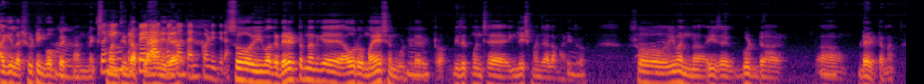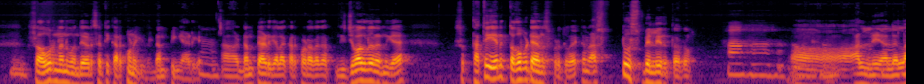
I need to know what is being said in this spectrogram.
ಆಗಿಲ್ಲ ಶೂಟಿಂಗ್ ಹೋಗ್ಬೇಕು. ನಾನು. ಸೊ ನೆಕ್ಸ್ಟ್ ಹೆಂಗ್ ಮಂತ್ ಇಂದ ಪ್ರಿಪೇರ್ ಪ್ಲಾನ್ ಇದೆ. ಆಗ್ಬೇಕು ಅಂತ ಅನ್ಕೊಂಡಿದ್ದೀರಾ? ಸೊ ಇವಾಗ ಡೈರೆಕ್ಟರ್ ನನಗೆ ಅವರು ಮಹೇಶ್ ಅಂದ್ಬಿಟ್ಟು ಹ್ಮ್. ಡೈರೆಕ್ಟ್ರು ಇದಕ್ಕೆ ಮುಂಚೆ ಇಂಗ್ಲೀಷ್ ಮಂಜಾಲ ಮಾಡಿದ್ರು. So even is a good director ma'am. So ಅವ್ರು ನನಗೆ ಒಂದೆರಡು ಸತಿ ಕರ್ಕೊಂಡು ಹೋಗಿದ್ರು ಡಂಪಿಂಗ್ ಯಾರ್ಡ್ಗೆ ಆ ಡಂಪ್ ಯಾರ್ಡ್ಗೆಲ್ಲ ಕರ್ಕೊಂಡೋದಾಗ ನಿಜವಾಗ್ಲೂ ನನಗೆ ಸೊ ಕತೆ ಏನಕ್ಕೆ ತಗೊಬಿಟ್ಟೆ ಅನಿಸ್ಬಿಡ್ತು. ಯಾಕಂದ್ರೆ ಅಷ್ಟು ಸ್ಮೆಲ್ ಇರುತ್ತೆ ಅದು. ಅಲ್ಲಿ ಅಲ್ಲೆಲ್ಲ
